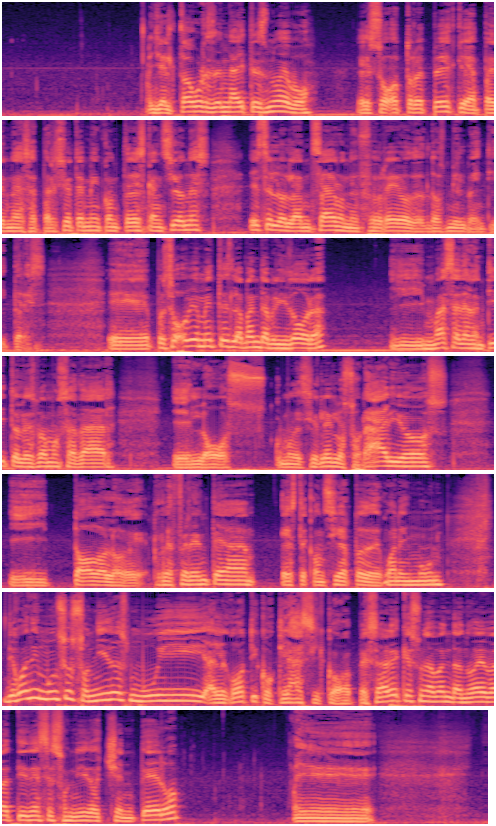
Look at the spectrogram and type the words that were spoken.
y el Towards the Night es nuevo, es otro EP que apenas apareció también con tres canciones, este lo lanzaron en febrero del 2023. Eh, pues obviamente es la banda abridora y más adelantito les vamos a dar eh, los, como decirle, los horarios y todo lo de, referente a este concierto de The One in Moon. The One in Moon su sonido es muy al gótico clásico, a pesar de que es una banda nueva, tiene ese sonido ochentero. Eh,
